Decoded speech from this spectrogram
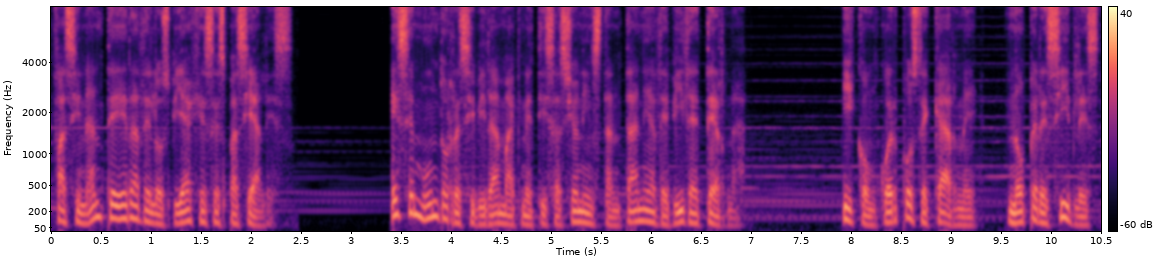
Fascinante era de los viajes espaciales. Ese mundo recibirá magnetización instantánea de vida eterna. Y con cuerpos de carne, no perecibles,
